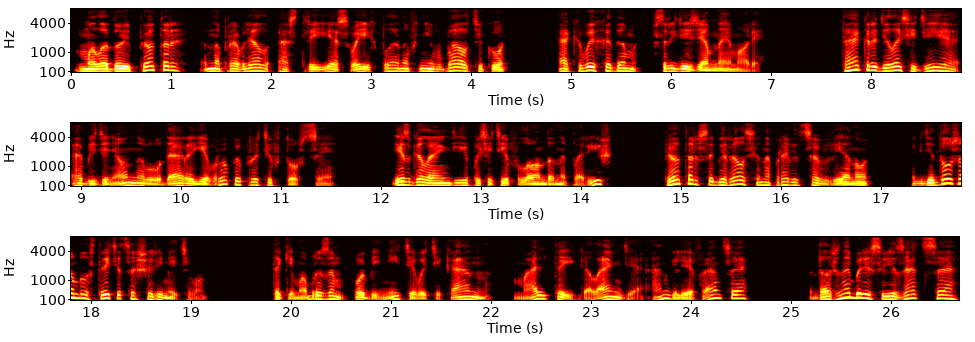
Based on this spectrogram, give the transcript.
Молодой Петр направлял острие своих планов не в Балтику, а к выходам в Средиземное море. Так родилась идея объединенного удара Европы против Турции. Из Голландии, посетив Лондон и Париж, Петр собирался направиться в Вену, где должен был встретиться с Шереметьевым. Таким образом, обе нити Ватикан, Мальта и Голландия, Англия, Франция должны были связаться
